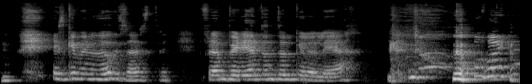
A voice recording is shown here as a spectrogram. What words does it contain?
Es que menudo desastre. Fran Perea, tonto el que lo lea. ¿Cómo era?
